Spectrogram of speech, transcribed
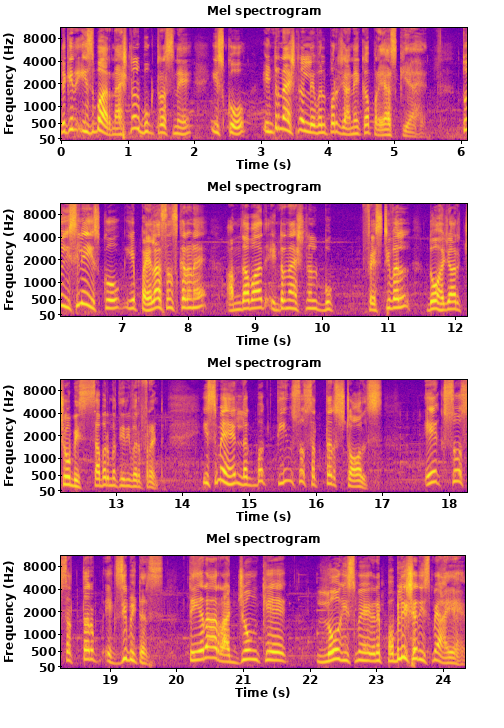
लेकिन इस बार नेशनल बुक ट्रस्ट ने इसको इंटरनेशनल लेवल पर जाने का प्रयास किया है। तो इसलिए इसको ये पहला संस्करण है, Ahmedabad international book festival 2024 Sabarmati river front इसमें लगभग 370 स्टॉल्स 170 एग्जिबिटर्स तेरह राज्यों के लोग इसमें पब्लिशर इसमें आए हैं।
